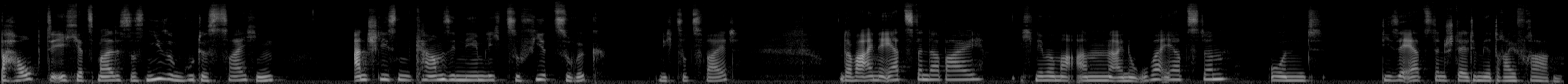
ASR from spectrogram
behaupte ich jetzt mal, ist das nie so ein gutes Zeichen. Anschließend kamen sie nämlich zu vier zurück, nicht zu zweit. Und da war eine Ärztin dabei, ich nehme mal an, eine Oberärztin. Und diese Ärztin stellte mir drei Fragen.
